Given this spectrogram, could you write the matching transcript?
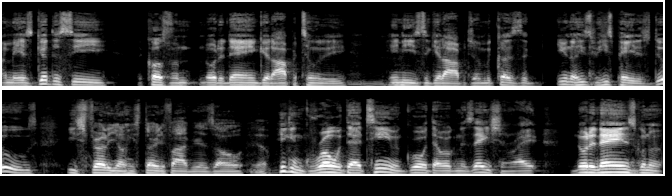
I mean, it's good to see the coach from Notre Dame get an opportunity. He needs to get an opportunity because the, you know he's he's paid his dues. He's fairly young. He's thirty five years old. He can grow with that team and grow with that organization, right? Notre Dame's gonna.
